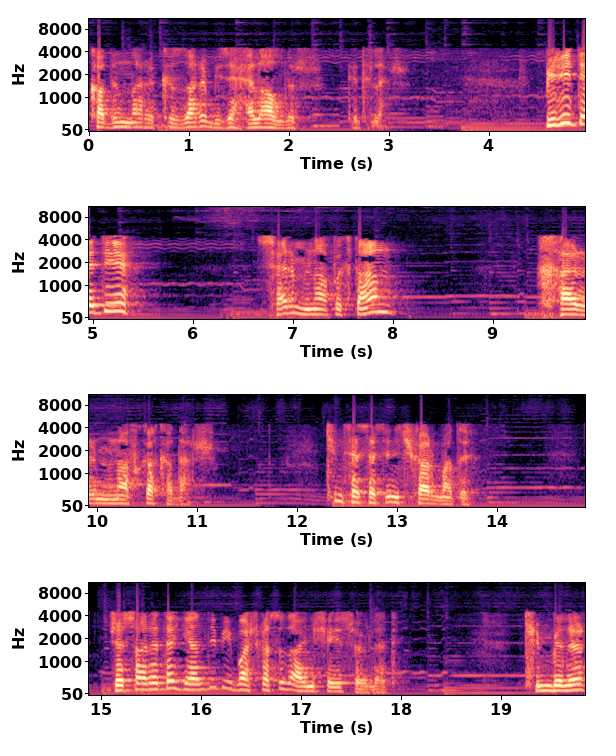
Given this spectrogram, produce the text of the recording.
kadınları, kızları bize helaldir dediler. Biri dedi, ser münafıktan her münafıka kadar. Kimse sesini çıkarmadı. Cesarete geldi bir başkası da aynı şeyi söyledi. Kim bilir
